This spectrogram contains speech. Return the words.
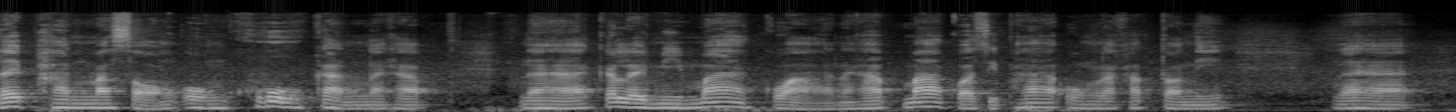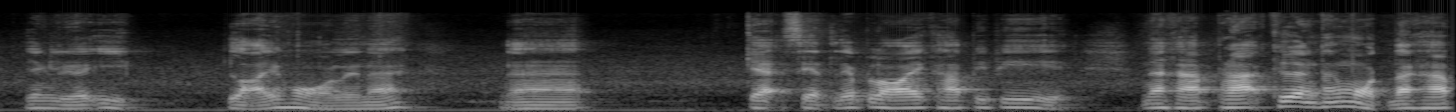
ได้พันมา 2 องค์คู่กันนะครับนะฮะก็เลยมีมากกว่านะครับมากกว่า 15 องค์แล้วครับ ตอนนี้นะฮะยังเหลืออีกหลายห่อเลยนะนะฮะแกะเสร็จเรียบร้อยครับพี่ๆนะครับ พระเครื่องทั้งหมดนะครับ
